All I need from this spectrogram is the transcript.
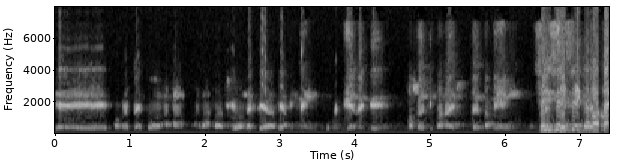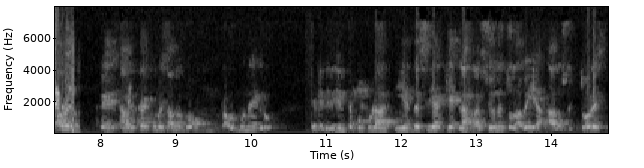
eh, con respecto a, las raciones de, de, alimentos, ¿me entiende? Que no sé si para eso usted también... Sí, sí, sí, que, que ahorita conversando con Raúl Monegro, el dirigente popular, y él decía que las raciones todavía a los sectores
